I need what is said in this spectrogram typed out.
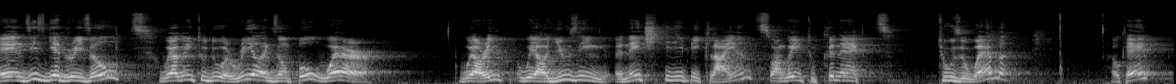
And this get result, we are going to do a real example where we are, in, we are using an HTTP client. So I'm going to connect to the web okay?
